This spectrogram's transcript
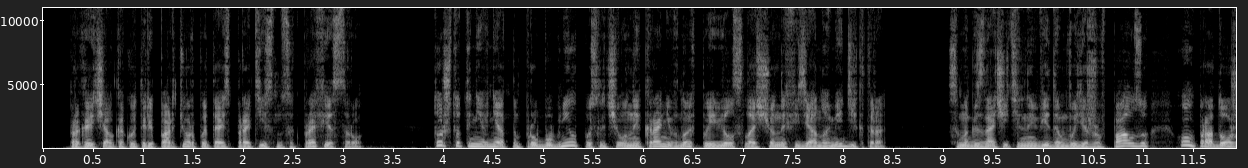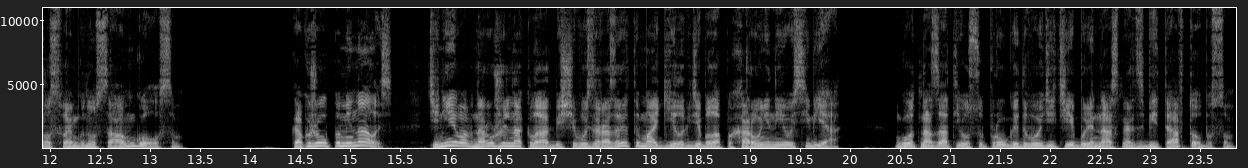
— прокричал какой-то репортер, пытаясь протиснуться к профессору. Тот что-то невнятно пробубнил, после чего на экране вновь появилась лощенная физиономия диктора. С многозначительным видом выдержав паузу, он продолжил своим гнусавым голосом. Как уже упоминалось, Тинеева обнаружили на кладбище возле разрытой могилы, где была похоронена его семья. Год назад его супруга и двое детей были насмерть сбиты автобусом.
